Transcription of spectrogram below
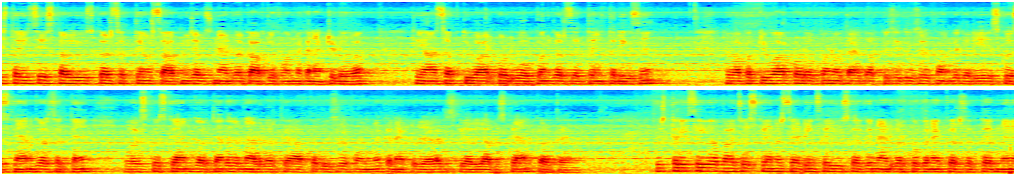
इस तरीके से इसका यूज़ कर सकते हैं और साथ में जब इस नेटवर्क आपके फ़ोन में कनेक्टेड होगा तो यहाँ से आप क्यूआर कोड को ओपन कर सकते हैं इस तरीके से। जब आपका क्यूआर कोड ओपन होता है तो आप किसी दूसरे फ़ोन के ज़रिए इसको स्कैन कर सकते हैं और इसको स्कैन करते हैं तो जो नेटवर्क है आपका दूसरे फ़ोन में कनेक्ट हो जाएगा, जिसके ज़रिए आप स्कैन करते हैं। इस तरीके से भी आप आज स्कैनर सेटिंग्स का यूज़ करके नेटवर्क को कनेक्ट कर सकते हैं, अपने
